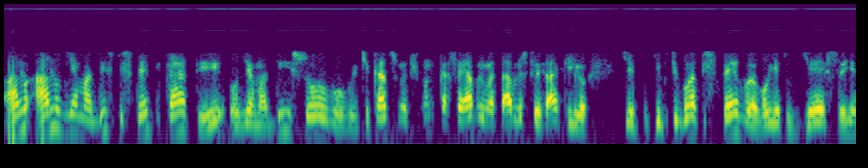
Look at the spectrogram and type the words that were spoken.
Αν, αν ο Διαμαντής πιστεύει κάτι, ο Διαμαντής και κάτσουμε πιθανόν καφέ αύριο μεθαύριο στο Ηράκλειο και τι μπορώ να πιστεύω εγώ για τον Γκέσε, για,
